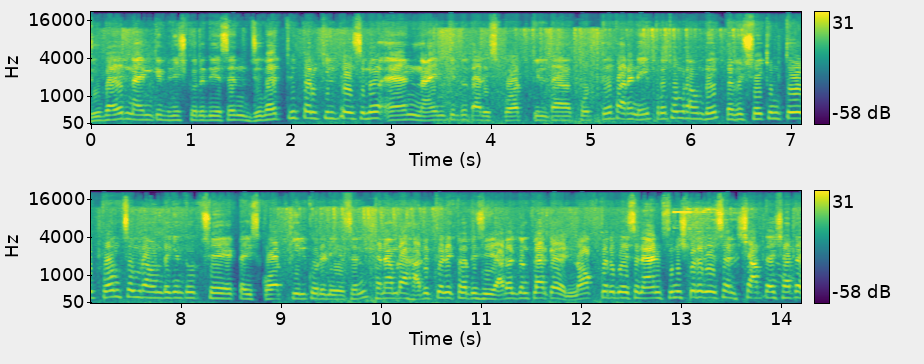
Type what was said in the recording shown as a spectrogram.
জুবাইর নাইমকে ফিনিশ করে দিয়েছেন। জুবাইর ট্রিপল কিল পেয়েছিল এন্ড নাইম কিন্তু তার স্কোয়াড কিলটা করতে পারেনি প্রথম রাউন্ডে তবে সে কিন্তু পঞ্চম রাউন্ডে কিন্তু সে একটা স্কোয়াড কিল করে নিয়েছেন। এখানে আমরা হাবিবকে দেখতে পাচ্ছি, আরও একজন প্লেয়ারকে নক করে দিয়েছেন এন্ড ফিনিশ করে দিয়েছেন। সাথে সাথে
